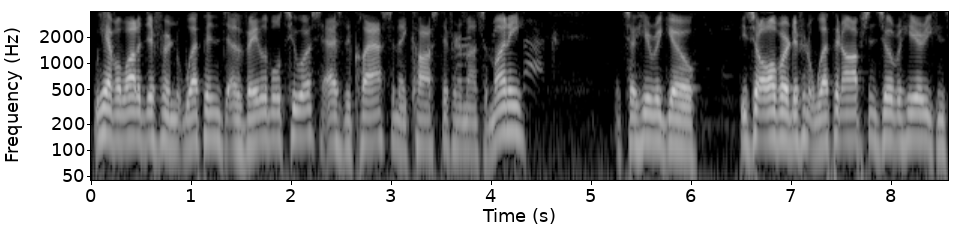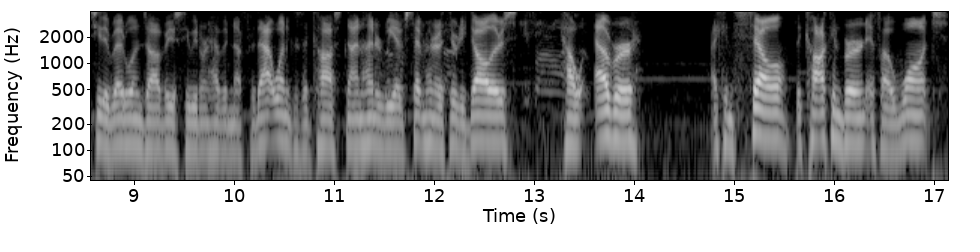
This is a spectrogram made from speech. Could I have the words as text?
we have a lot of different weapons available to us as the class, and they cost different amounts of money. And so here we go. These are all of our different weapon options over here. You can see the red ones. Obviously, we don't have enough for that one because it costs 900. We have $730. However, I can sell the Caulk n' Burn if I want,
